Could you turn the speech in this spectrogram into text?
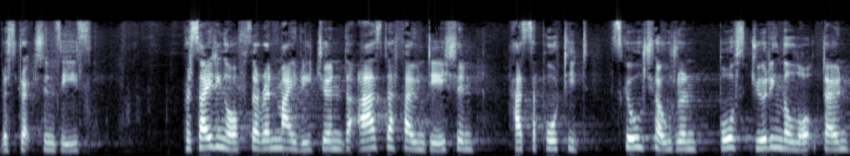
restrictions ease. Presiding officer in my region, the ASDA Foundation has supported school children both during the lockdown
